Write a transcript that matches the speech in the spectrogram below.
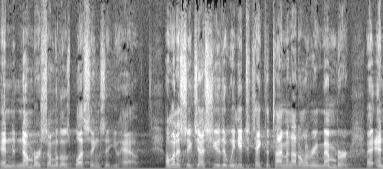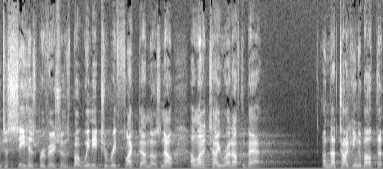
and number some of those blessings that you have. I want to suggest to you that we need to take the time and not only remember uh, and to see his provisions, but we need to reflect on those. Now, I want to tell you right off the bat, I'm not talking about the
